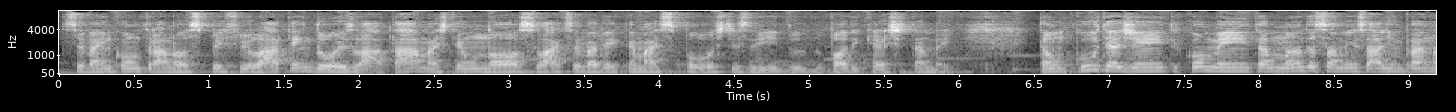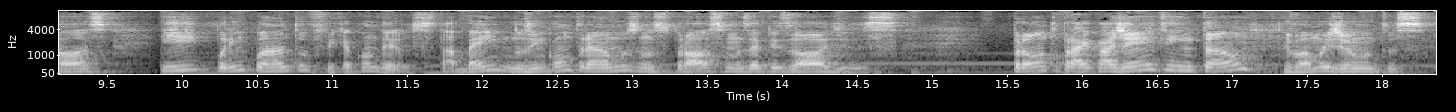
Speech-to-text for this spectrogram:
você vai encontrar nosso perfil lá, tem dois lá, tá? Mas tem um nosso lá que você vai ver que tem mais posts e do, do podcast também. Então curte a gente, comenta, manda sua mensagem para nós e por enquanto fica com Deus, tá bem? Nos encontramos nos próximos episódios. Pronto para ir com a gente? Então, vamos juntos.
